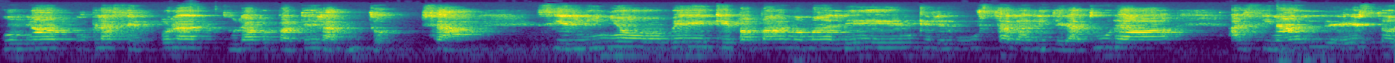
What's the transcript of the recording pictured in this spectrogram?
un placer por la lectura por parte del adulto. O sea, si el niño ve que papá, mamá leen, que les gusta la literatura, al final esto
